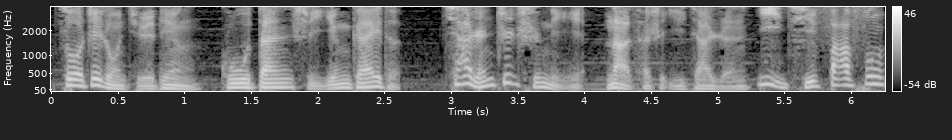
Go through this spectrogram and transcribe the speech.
做这种决定，孤单是应该的，家人支持你，那才是一家人一起发疯。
